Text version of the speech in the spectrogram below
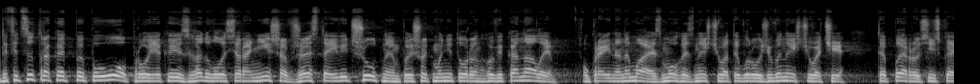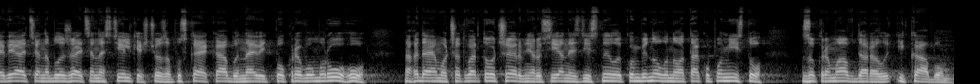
Дефіцит ракет ППО, про який згадувалося раніше, вже стає відчутним. Пишуть моніторингові канали. Україна не має змоги знищувати ворожі винищувачі. Тепер російська авіація наближається настільки, що запускає каби навіть по кривому рогу. Нагадаємо, 4 червня росіяни здійснили комбіновану атаку по місту. Зокрема, вдарили і кабом.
